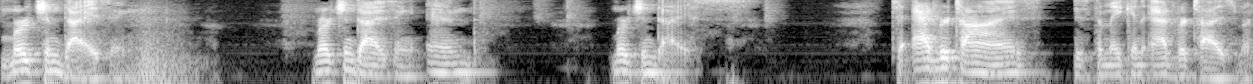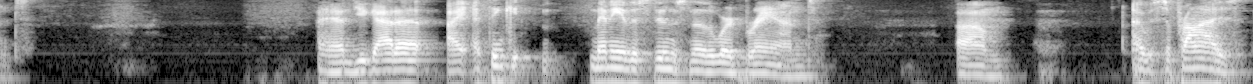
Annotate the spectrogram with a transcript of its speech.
merchandising, merchandising, and merchandise. To advertise is to make an advertisement. And you gotta, I, I think many of the students know the word brand. Um, I was surprised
